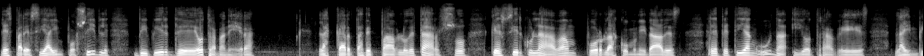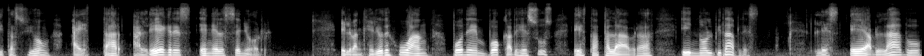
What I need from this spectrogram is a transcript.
les parecía imposible vivir de otra manera. Las cartas de Pablo de Tarso que circulaban por las comunidades repetían una y otra vez la invitación a estar alegres en el Señor. El Evangelio de Juan pone en boca de Jesús estas palabras inolvidables. Les he hablado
